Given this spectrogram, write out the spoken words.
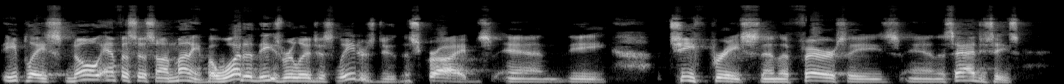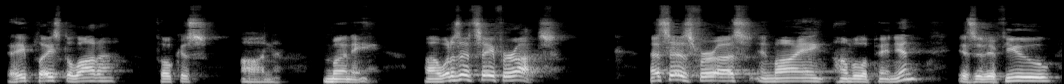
he placed no emphasis on money. But what did these religious leaders do? The scribes and the chief priests and the Pharisees and the Sadducees. They placed a lot of focus on money. Uh, what does that say for us? That says for us, in my humble opinion, is that if you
